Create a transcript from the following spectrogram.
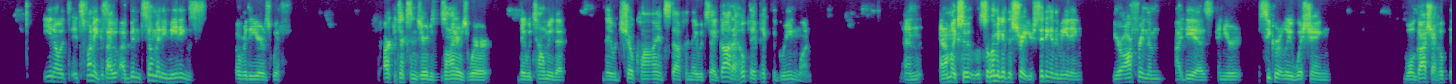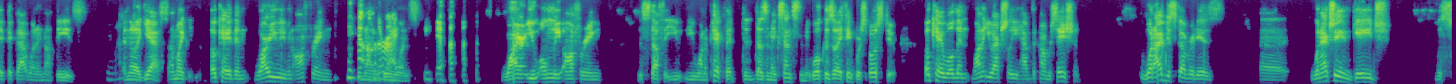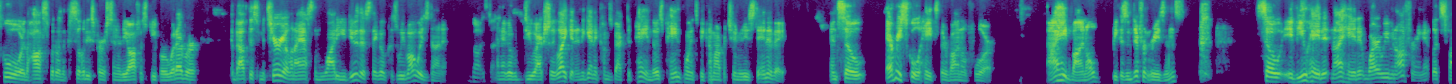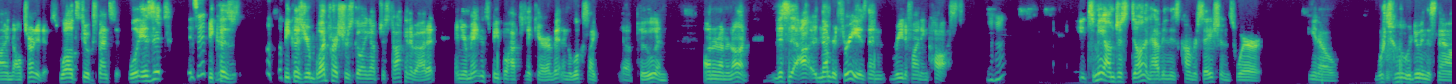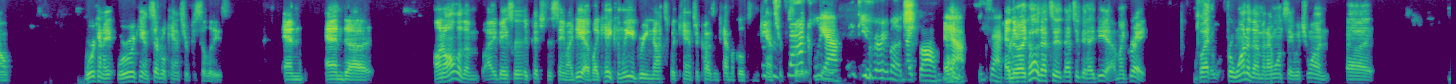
you know it's, it's funny because i've been so many meetings over the years with architects and interior designers where they would tell me that they would show clients stuff and they would say, God, I hope they pick the green one. And and I'm like, so so let me get this straight. You're sitting in the meeting, you're offering them ideas, and you're secretly wishing, well, gosh, I hope they pick that one and not these. And they're like, yes. I'm like, okay, then why are you even offering the non-green right. ones? Yeah. Why aren't you only offering the stuff that you you want to pick? That, that doesn't make sense to me. Well, because I think we're supposed to okay, well, then why don't you actually have the conversation? What I've discovered is uh, when I actually engage the school or the hospital or the facilities person or the office people or whatever about this material and I ask them, why do you do this? They go, because we've always done it. Always done and I go, do you actually like it? And again, it comes back to pain. Those pain points become opportunities to innovate. And so every school hates their vinyl floor. I hate vinyl because of different reasons. So if you hate it and I hate it, why are we even offering it? Let's find alternatives. Well, it's too expensive. Well, is it? Is it? Because because your blood pressure is going up just talking about it, and your maintenance people have to take care of it, and it looks like uh, poo, and on and on and on. This is uh, number three is then redefining cost. Mm-hmm. To me, I'm just done having these conversations where, you know, we're doing, we're doing this now. We're working at, we're working on several cancer facilities, and and uh, on all of them, I basically pitched the same idea of like, hey, can we agree not to put cancer causing chemicals in the cancer exactly. Yeah. Thank you very much. Light bulb. And, yeah, exactly. And they're like, oh, that's a that's a good idea. I'm like, great. But for one of them, and I won't say which one, uh,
